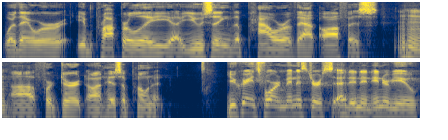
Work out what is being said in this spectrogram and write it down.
where they were improperly uh, using the power of that office mm-hmm. uh, for dirt on his opponent. Ukraine's foreign minister said in an interview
